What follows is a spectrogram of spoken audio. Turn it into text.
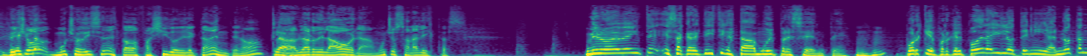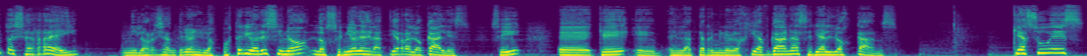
De hecho, muchos dicen estado fallido directamente, ¿no? Claro. Para hablar de la hora, muchos analistas. 1920, esa característica estaba muy presente. ¿Por qué? Porque el poder ahí lo tenía no tanto ese rey, ni los reyes anteriores ni los posteriores, sino los señores de la tierra locales, ¿sí? Eh, que eh, en la terminología afgana serían los Khans. Que a su vez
